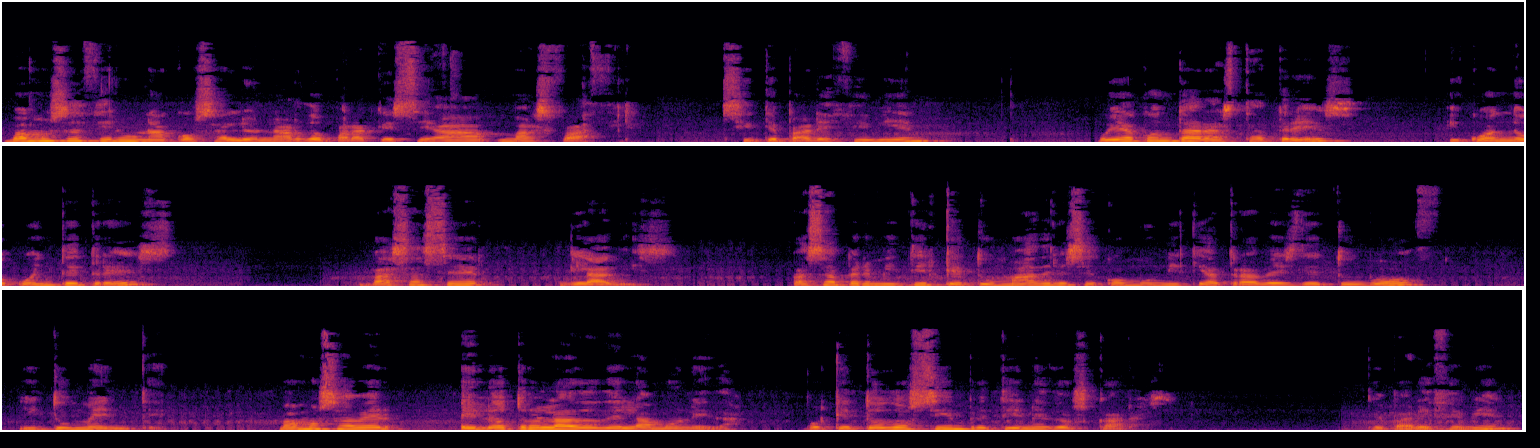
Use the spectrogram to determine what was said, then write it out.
Vamos a hacer una cosa, Leonardo, para que sea más fácil. Si te parece bien, voy a contar hasta tres y cuando cuente tres vas a ser Gladys. Vas a permitir que tu madre se comunique a través de tu voz y tu mente. Vamos a ver el otro lado de la moneda, porque todo siempre tiene dos caras. ¿Te parece bien?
